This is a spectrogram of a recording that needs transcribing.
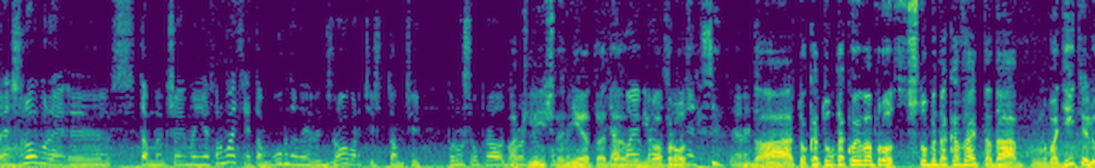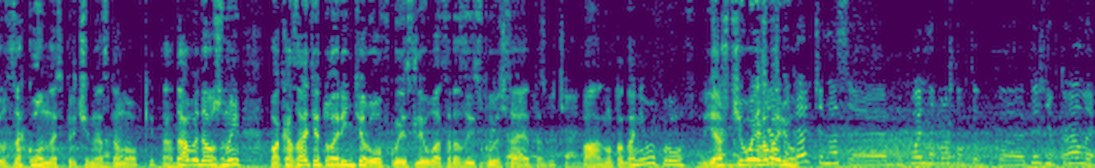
рейндж-ровери, е, с- там, якщо є в мене інформація, там угнаний рейндж-ровер, чи, що там, чи порушив правила дорожнього Отлично, руху України. нет, я это маю не право вопрос. зупиняти всі рейндж-ровери. Да, только тут такой вопрос. Чтобы доказать тогда водителю законность причины остановки, тогда вы должны показать эту ориентировку, если у вас разыскивается Звичайно, это. звичайно. А, ну тогда не вопрос. Я Звичайно. же чего и Чесно говорю. кажучи, нас е, буквально на прошлому т- е, тижні вкрали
